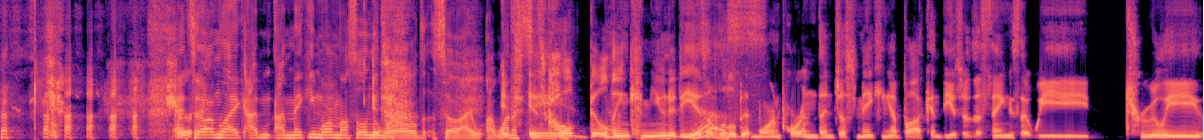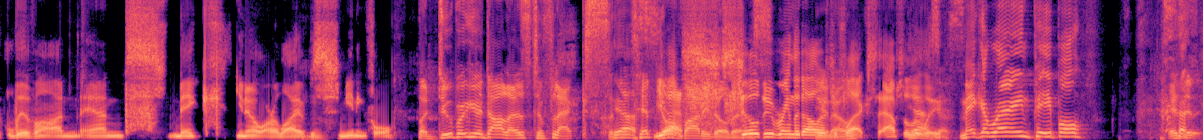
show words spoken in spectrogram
and so I'm like I'm I'm making more muscle in the world. So I I want to It's, see. it's called building community is a little bit more important than just making a buck, and these are the things that we truly live on and make you know our lives meaningful. But do bring your dollars to Flex. Yes. Tip your bodybuilders. still do bring the dollars You to flex. Absolutely. Yes. Make it rain, people. Is it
